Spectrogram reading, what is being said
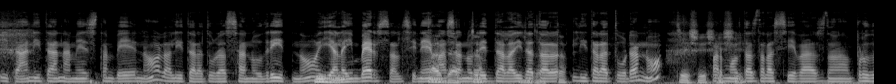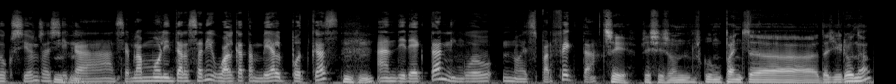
I tant, i tant. A més, també, no?, la literatura s'ha nodrit, no? Mm -hmm. I a la mhm. inversa, el cinema s'ha nodrit de la literatura, literatura no? Sí, sí, sí, per moltes sí. de les seves de, doncs, produccions, així mm -hmm. que em sembla molt interessant, igual que també el podcast mm -hmm. en directe, Ningú no és perfecte. Sí, sí, sí, són companys de, de Girona mm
